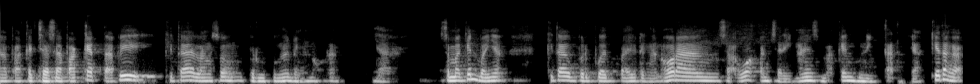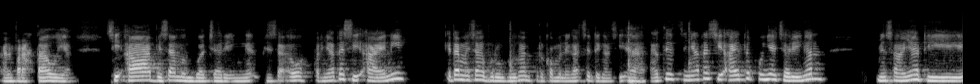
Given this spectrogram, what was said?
uh, paket jasa paket, tapi kita langsung berhubungan dengan orang. Ya, semakin banyak kita berbuat baik dengan orang, insya Allah kan jaringannya semakin meningkat. Ya, kita nggak akan pernah tahu ya, si A bisa membuat jaringan, bisa oh ternyata si A ini kita misalnya berhubungan berkomunikasi dengan si A, nanti ternyata si A itu punya jaringan misalnya di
